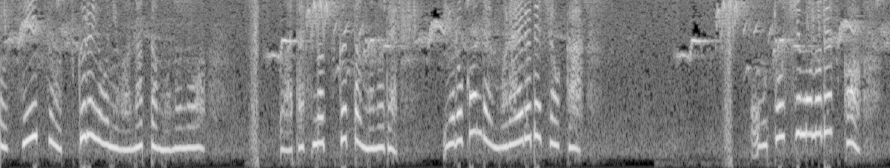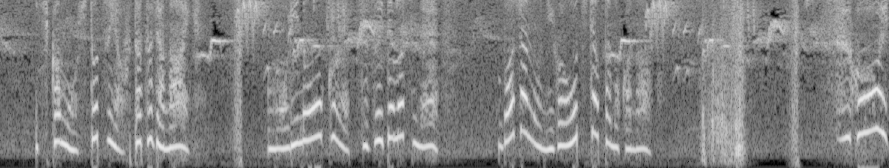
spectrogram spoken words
もスイーツを作るようにはなったものの、私の作ったもので喜んでもらえるでしょうか。落とし物ですか。しかも一つや二つじゃない。森の奥へ続いてますね。馬車の実が落ちちゃったのかな。すごい。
